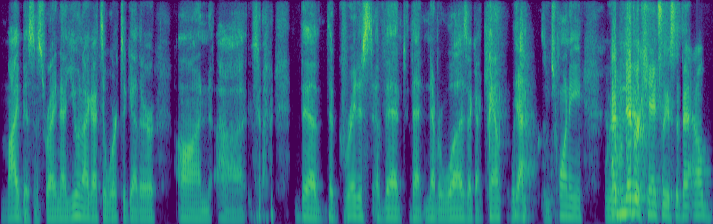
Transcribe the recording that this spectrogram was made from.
my business? Right? Now you and i got to work together on uh the the greatest event that never was. I got canceled in yeah. 2020 we i've never canceled this event. I don't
